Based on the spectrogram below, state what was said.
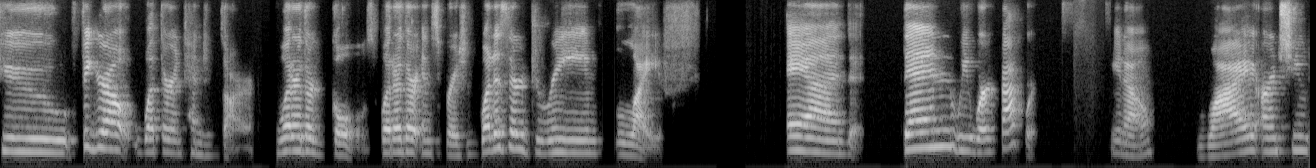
to figure out what their intentions are. What are their goals? What are their inspirations? What is their dream life? And then we work backwards, you know, why aren't you?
